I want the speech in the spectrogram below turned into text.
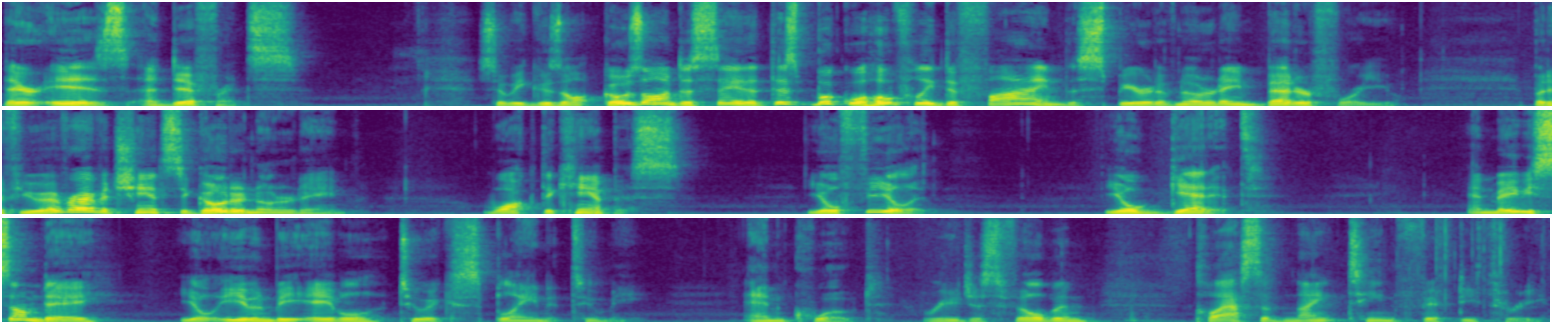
There is a difference. So he goes on, goes on to say that this book will hopefully define the spirit of Notre Dame better for you. But if you ever have a chance to go to Notre Dame, walk the campus. You'll feel it. You'll get it. And maybe someday you'll even be able to explain it to me. End quote. Regis Philbin, class of 1953.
